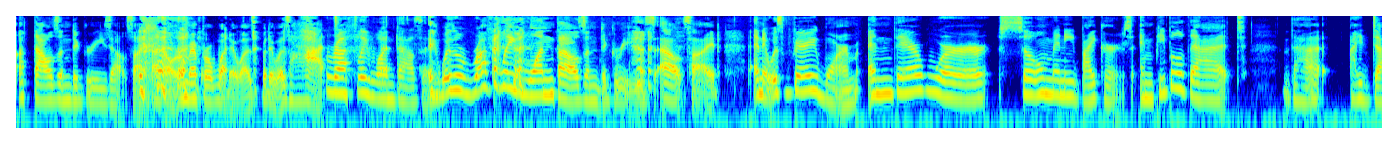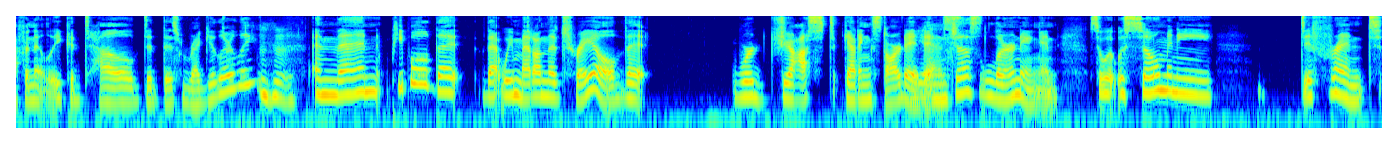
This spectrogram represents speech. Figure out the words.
a thousand degrees outside. I don't remember what it was, but it was hot. Roughly 1,000. It was roughly 1,000 degrees outside, and it was very warm. And there were so many bikers and people that that I definitely could tell did this regularly. And then people that that we met on the trail that were just getting started and just learning. And so it was so many different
